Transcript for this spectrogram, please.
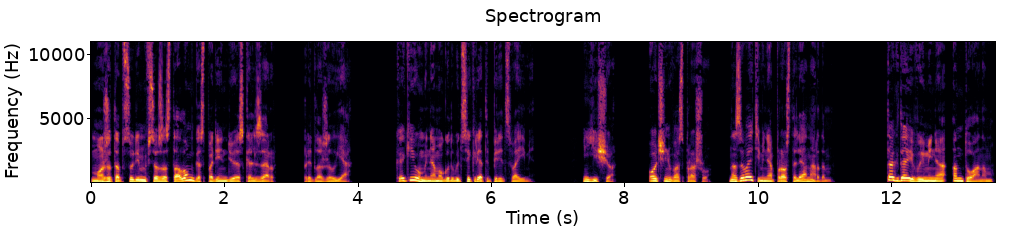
«Может, обсудим все за столом, господин Дюэскальзер?» — предложил я. «Какие у меня могут быть секреты перед своими? И еще, очень вас прошу, называйте меня просто Леонардом. Тогда и вы меня Антуаном».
